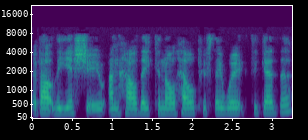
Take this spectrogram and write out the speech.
about the issue and how they can all help if they work together.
